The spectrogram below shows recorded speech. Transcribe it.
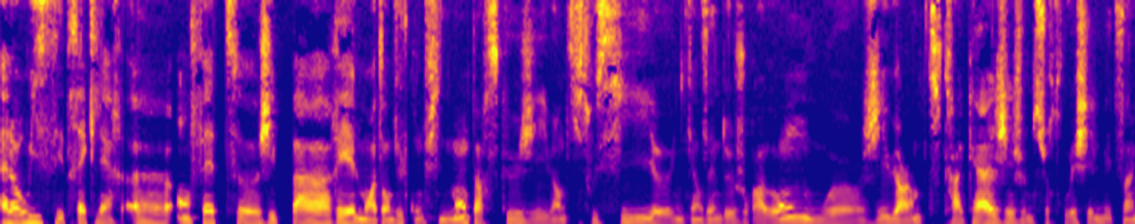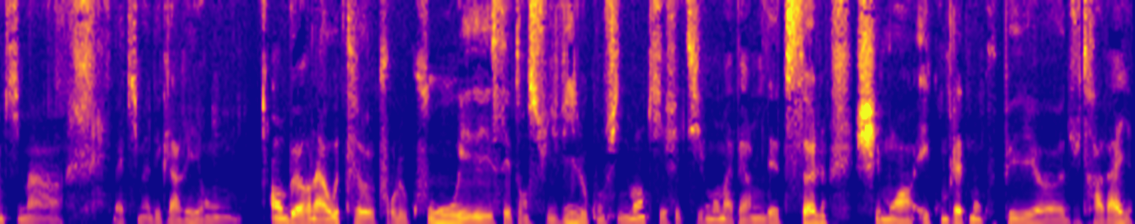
Alors oui, c'est très clair. Euh, en fait, euh, j'ai pas réellement attendu le confinement parce que j'ai eu un petit souci euh, une quinzaine de jours avant où euh, j'ai eu un petit craquage et je me suis retrouvée chez le médecin qui m'a bah, qui m'a déclaré en en burn-out euh, pour le coup et c'est en suivi le confinement qui effectivement m'a permis d'être seule chez moi et complètement coupée euh, du travail.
